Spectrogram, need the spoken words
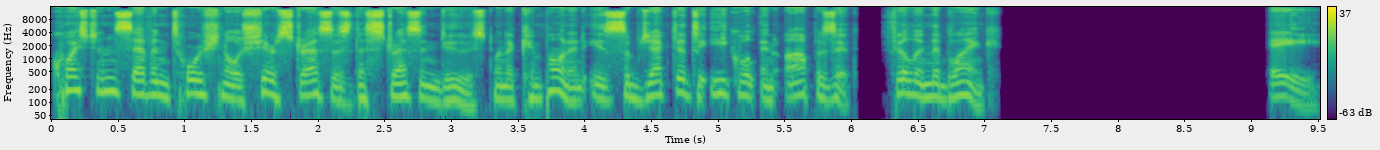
Question 7 Torsional shear stress is the stress induced when a component is subjected to equal and opposite, fill in the blank. A.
